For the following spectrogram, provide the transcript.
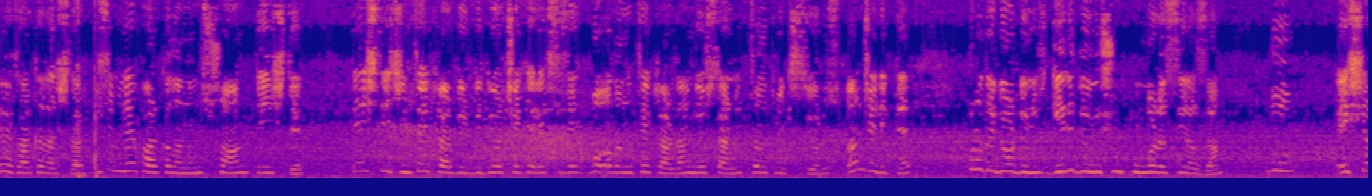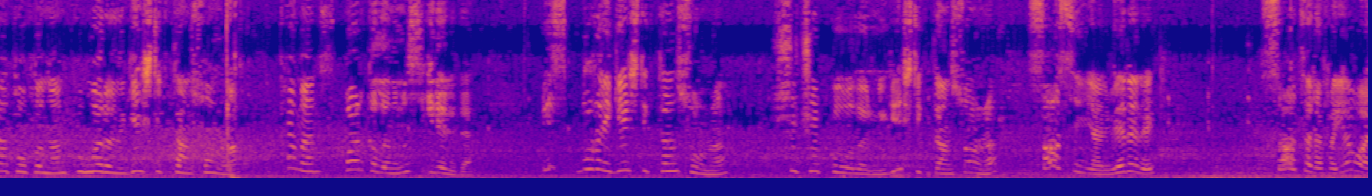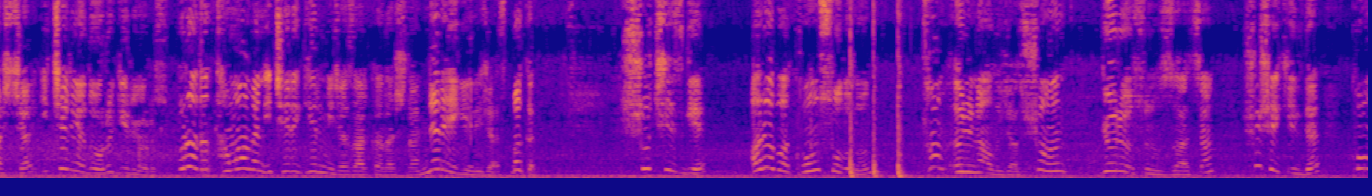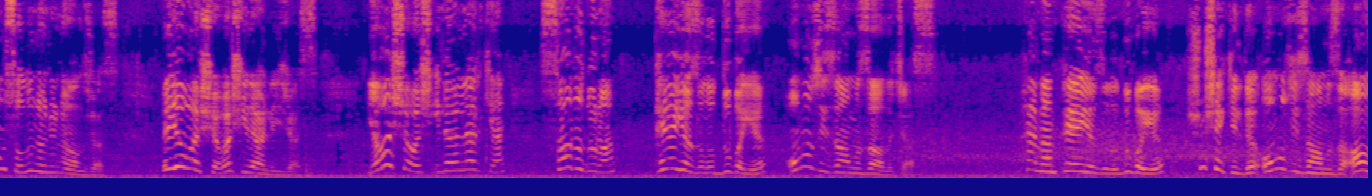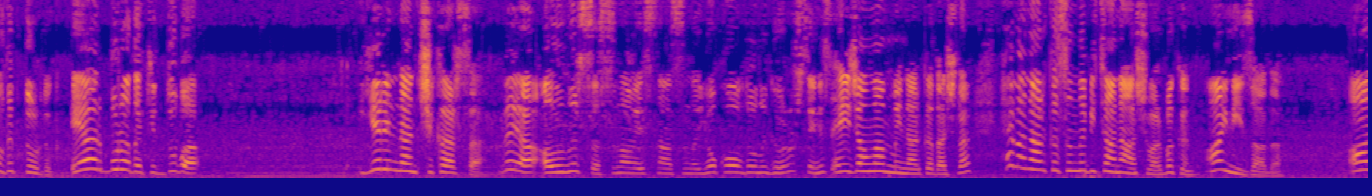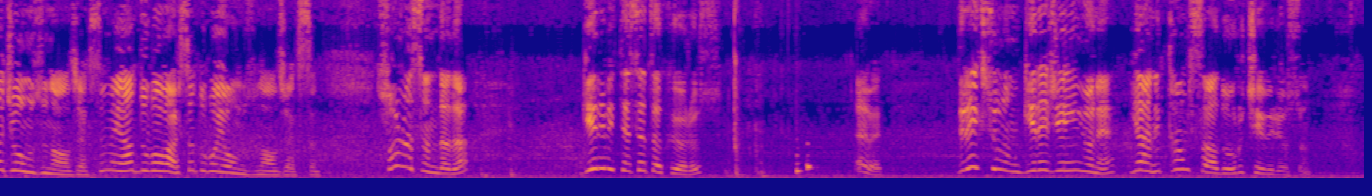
Evet arkadaşlar bizim L park alanımız şu an değişti. Değiştiği için tekrar bir video çekerek size bu alanı tekrardan göstermek, tanıtmak istiyoruz. Öncelikle burada gördüğünüz geri dönüşüm kumbarası yazan bu eşya toplanan kumbaranı geçtikten sonra hemen park alanımız ileride. Biz burayı geçtikten sonra şu çöp kovalarını geçtikten sonra sağ sinyal vererek sağ tarafa yavaşça içeriye doğru giriyoruz. Burada tamamen içeri girmeyeceğiz arkadaşlar. Nereye geleceğiz? Bakın şu çizgi araba konsolunun tam önüne alacağız. Şu an görüyorsunuz zaten. Şu şekilde konsolun önüne alacağız. Ve yavaş yavaş ilerleyeceğiz. Yavaş yavaş ilerlerken sağda duran P yazılı dubayı omuz hizamıza alacağız. Hemen P yazılı dubayı şu şekilde omuz hizamıza aldık durduk. Eğer buradaki duba yerinden çıkarsa veya alınırsa sınav esnasında yok olduğunu görürseniz heyecanlanmayın arkadaşlar. Hemen arkasında bir tane ağaç var. Bakın aynı hizada. Ağacı omuzuna alacaksın veya duba varsa dubayı omuzuna alacaksın. Sonrasında da geri vitese takıyoruz. Evet. Direksiyonumu gireceğin yöne yani tam sağa doğru çeviriyorsun.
